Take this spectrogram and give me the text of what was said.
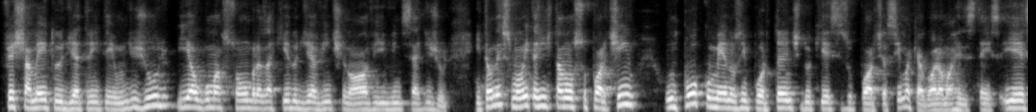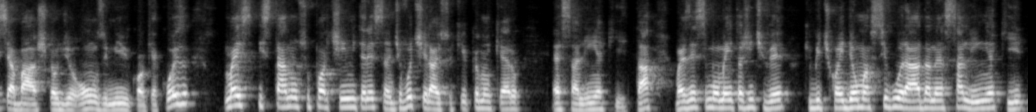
fechamento do dia 31 de julho e algumas sombras aqui do dia 29 e 27 de julho. Então, nesse momento, a gente está num suportinho um pouco menos importante do que esse suporte acima, que agora é uma resistência, e esse abaixo, que é o de 11 mil e qualquer coisa, mas está num suportinho interessante. Eu vou tirar isso aqui, porque eu não quero essa linha aqui, tá? Mas nesse momento a gente vê que o Bitcoin deu uma segurada nessa linha aqui,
